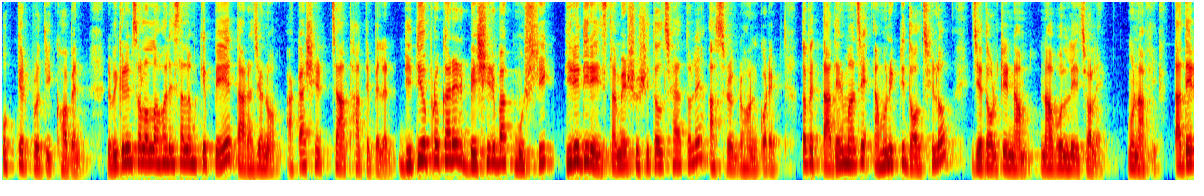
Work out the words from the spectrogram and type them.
ঐক্যের প্রতীক হবেন। নবী করিম সাল্লাহ আলি সাল্লামকে পেয়ে তারা যেন আকাশের চাঁদ হাতে পেলেন। দ্বিতীয় প্রকারের বেশিরভাগ মুশরিক ধীরে ধীরে ইসলামের সুশীতল ছায়াতলে আশ্রয় গ্রহণ করে। তবে তাদের মাঝে এমন একটি দল ছিল যে দলটির নাম না বললেই চলে, মুনাফিক। তাদের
